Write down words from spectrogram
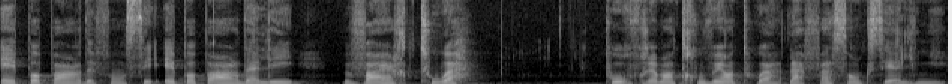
aie pas peur de foncer, aie pas peur d'aller vers toi pour vraiment trouver en toi la façon que c'est aligné.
